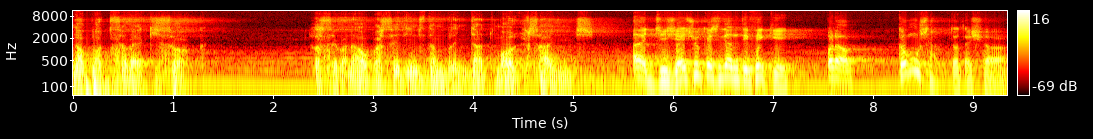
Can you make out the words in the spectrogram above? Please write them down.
No pot saber qui sóc. La seva nau va ser dins d'en blindat molts anys. Exigeixo que s'identifiqui. Però com ho sap tot això?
